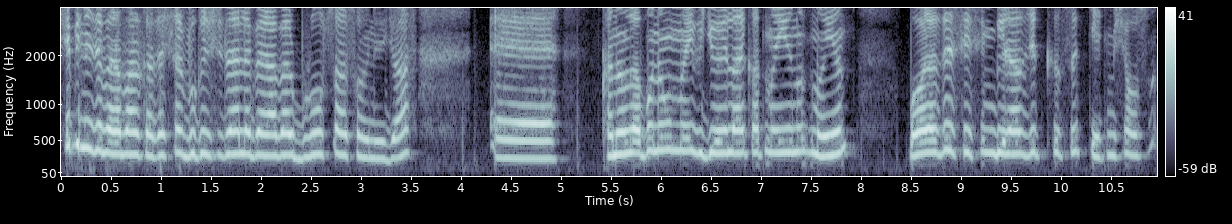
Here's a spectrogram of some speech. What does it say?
Hepinize merhaba arkadaşlar. Bugün sizlerle beraber Brawl Stars oynayacağız. Ee, kanala abone olmayı, videoya like atmayı unutmayın. Bu arada sesim birazcık kısık. Geçmiş olsun.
